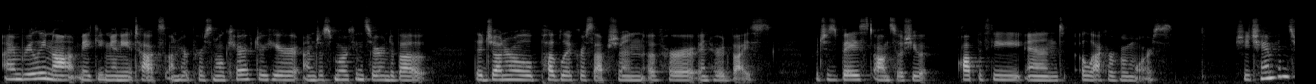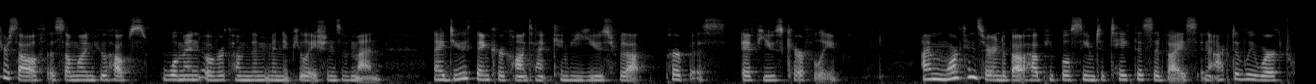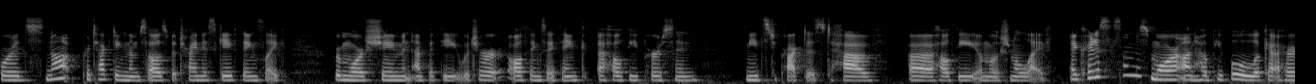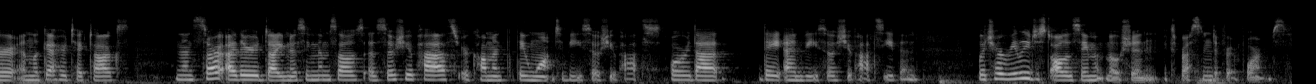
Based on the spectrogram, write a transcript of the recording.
I'm really not making any attacks on her personal character here, I'm just more concerned about the general public reception of her and her advice, which is based on sociopathy and a lack of remorse. She champions herself as someone who helps women overcome the manipulations of men, and I do think her content can be used for that purpose if used carefully. I'm more concerned about how people seem to take this advice and actively work towards not protecting themselves but trying to escape things like remorse, shame, and empathy, which are all things I think a healthy person needs to practice to have a healthy emotional life. My criticism is more on how people look at her and look at her TikToks and then start either diagnosing themselves as sociopaths or comment that they want to be sociopaths or that they envy sociopaths, even, which are really just all the same emotion expressed in different forms.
